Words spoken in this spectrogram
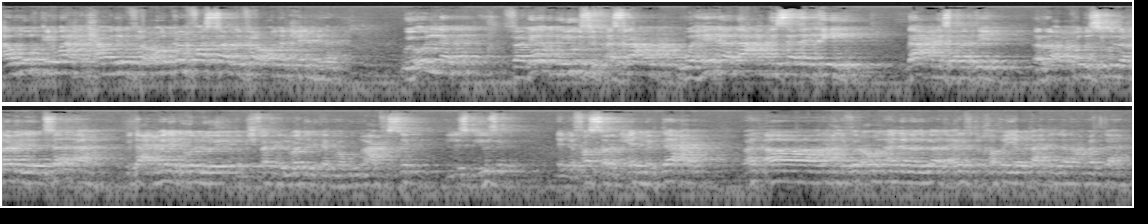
أو ممكن واحد حوالين فرعون كان فسر لفرعون الحلم ده. ويقول لك فجابوا يوسف أسرعه وهنا بعد سنتين بعد سنتين الروح القدس يقول للراجل اللي سقه بتاع الملك يقول له إيه؟ انت مش فاكر الواد اللي كان موجود معاك في السجن اللي اسمه يوسف؟ اللي فسر الحلم بتاعك قال آه راح لفرعون قال أنا دلوقتي عرفت الخطيه بتاعتي اللي أنا عملتها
